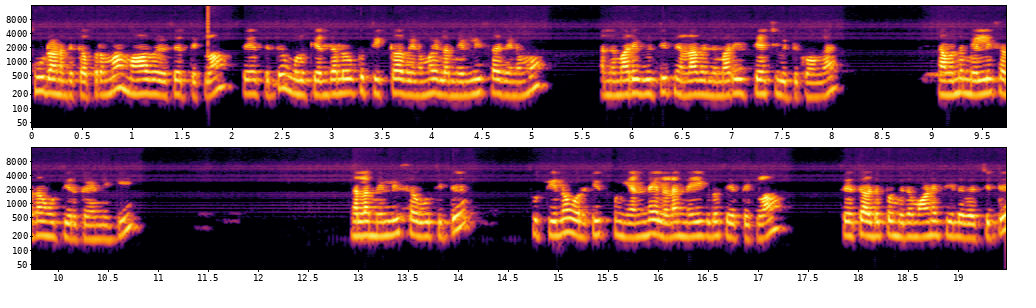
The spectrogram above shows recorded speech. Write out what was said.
சூடானதுக்கப்புறமா மாவு சேர்த்துக்கலாம். சேர்த்துட்டு உங்களுக்கு எந்த அளவுக்கு திக்காக வேணுமோ இல்லை மெல்லிஸாக வேணுமோ அந்த மாதிரி விட்டு நல்லா இந்த மாதிரி தேய்ச்சி விட்டுக்கோங்க. நான் வந்து மெல்லிஸாக தான் ஊற்றிருக்கேன் இன்றைக்கி நல்லா மெல்லிஸாக ஊற்றிட்டு சுற்றிலும் ஒரு டீஸ்பூன் எண்ணெய் இல்லைனா நெய் கூட சேர்த்துக்கலாம். சேர்த்து அடுப்பை மிதமான தீயில் வச்சுட்டு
